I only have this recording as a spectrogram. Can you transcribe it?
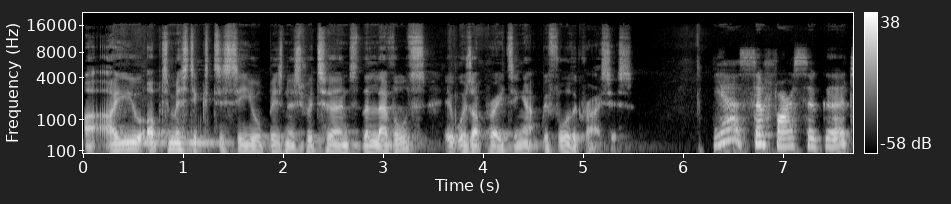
are you optimistic to see your business return to the levels it was operating at before the crisis? Yeah, so far so good.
